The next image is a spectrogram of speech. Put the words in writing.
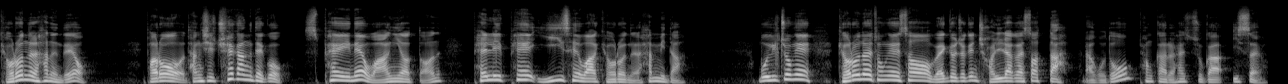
결혼을 하는데요. 바로 당시 최강대국 스페인의 왕이었던 펠리페 2세와 결혼을 합니다. 뭐 일종의 결혼을 통해서 외교적인 전략을 썼다라고도 평가를 할 수가 있어요.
